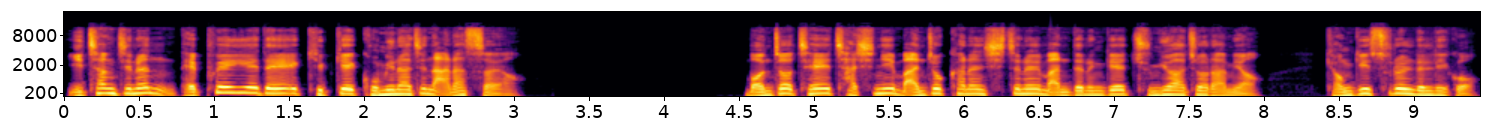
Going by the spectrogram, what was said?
이창진은 대프웨이에 대해 깊게 고민하진 않았어요. 먼저 제 자신이 만족하는 시즌을 만드는 게 중요하죠라며 경기 수를 늘리고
